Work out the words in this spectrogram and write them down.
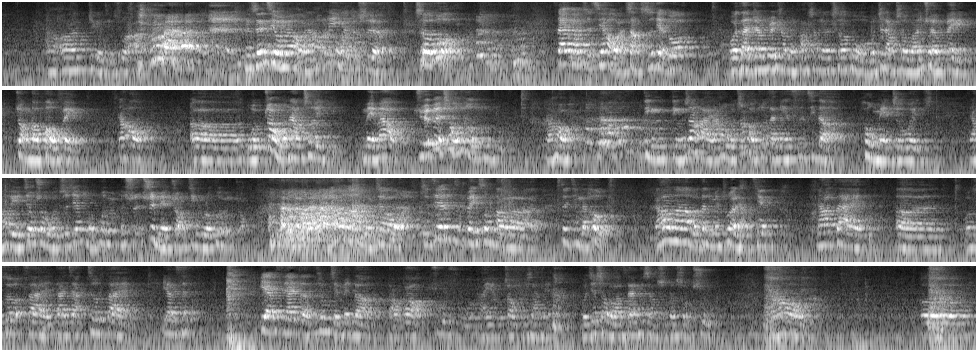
啊，这个结束了，很神奇有没有？然后另一个就是车祸，三月二十七号晚上十点多，我在 j a m b r y 上面发生了一个车祸，我们这辆车完全被撞到报废，然后呃，我撞我那辆车以每 mile 绝对超速的速度，然后顶顶上来，然后我正好坐在那个司机的后面这个位置，然后也就是说我直接从昏睡睡眠状进入了昏迷状。然后呢，我就直接被送到了最近的 Hope。然后呢，我在里面住了两天。然后在呃，我所有在大家就在 EFC，EFCI 的弟兄姐妹的祷告、祝福还有照顾下面，我接受了三个小时的手术。然后，呃，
